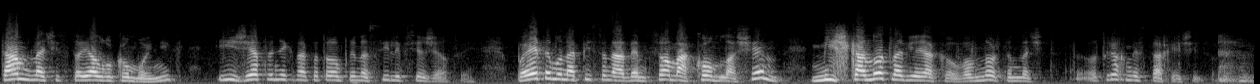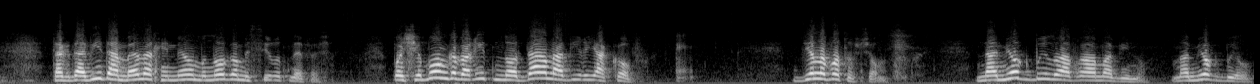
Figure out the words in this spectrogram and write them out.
там, значит, стоял рукомойник и жертвенник, на котором приносили все жертвы. Поэтому написано Адемцом Аком Лашем Мишканот Лавир Яков, во множественном, значит, в трех местах речь идет. Так Давид Амелах имел много мессирут нефеш. Почему он говорит Нодар Лавир Яков? Дело вот в чем. Намек был у Авраама Вину. Намек был.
